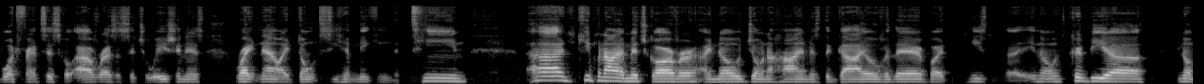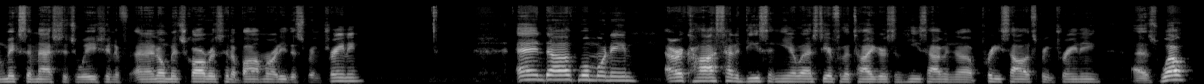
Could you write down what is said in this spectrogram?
what Francisco Alvarez's situation is. Right now, I don't see him making the team. Uh, keep an eye on Mitch Garver. I know Jonah Heim is the guy over there, but he's, uh, you know, it could be a, you know, mix and match situation. If and I know Mitch Garver's hit a bomb already this spring training. And uh, one more name, Eric Haase had a decent year last year for the Tigers, and he's having a pretty solid spring training as well.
